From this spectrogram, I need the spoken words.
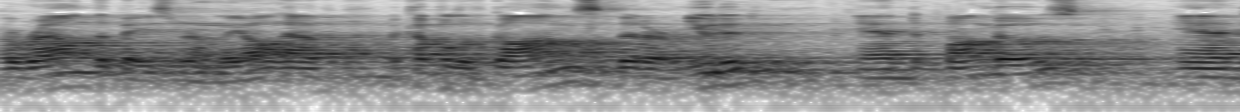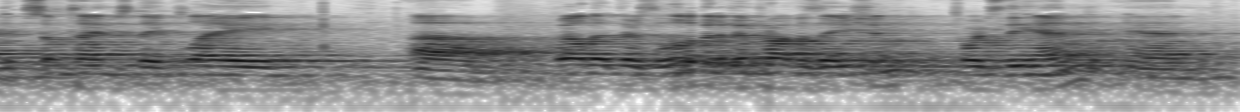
around the bass drum. They all have a couple of gongs that are muted and bongos. And sometimes they play, um, well, there's a little bit of improvisation towards the end. And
